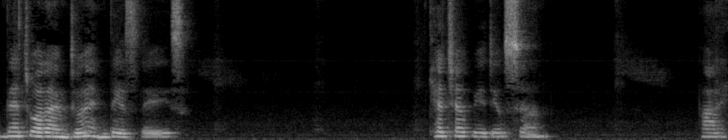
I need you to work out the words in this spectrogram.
that's what I'm doing these days. Catch up with you soon. Bye.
